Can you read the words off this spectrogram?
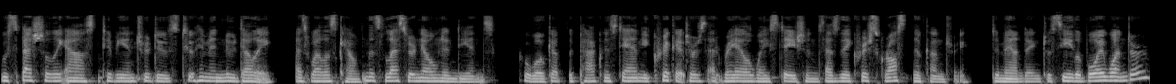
who specially asked to be introduced to him in New Delhi, as well as countless lesser-known Indians, who woke up the Pakistani cricketers at railway stations as they crisscrossed the country, demanding to see the boy wonder.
